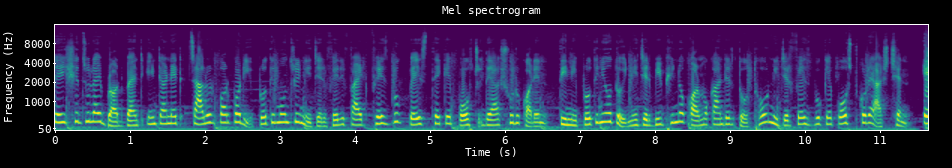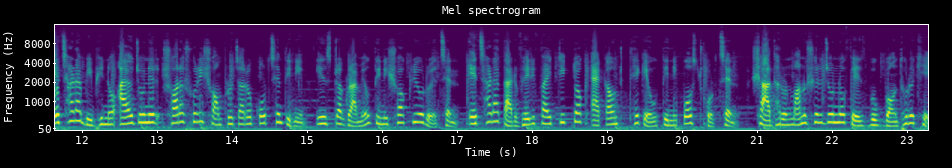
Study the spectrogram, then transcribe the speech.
তেইশে জুলাই ব্রডব্যান্ড ইন্টারনেট চালুর পরপরই প্রতিমন্ত্রী নিজের ভেরিফাইড ফেসবুক পেজ থেকে পোস্ট দেয়া শুরু করেন। তিনি প্রতিনিয়তই নিজের বিভিন্ন কর্মকাণ্ডের তথ্য নিজের ফেসবুকে পোস্ট করে আসছেন। এছাড়া বিভিন্ন আয়োজনের সরাসরি সম্প্রচারও করছেন তিনি। ইনস্টাগ্রামেও তিনি সক্রিয় রয়েছেন। এছাড়া তার ভেরিফাইড টিকটক অ্যাকাউন্ট থেকেও তিনি পোস্ট করছেন। সাধারণ মানুষের জন্য ফেসবুক বন্ধ রেখে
